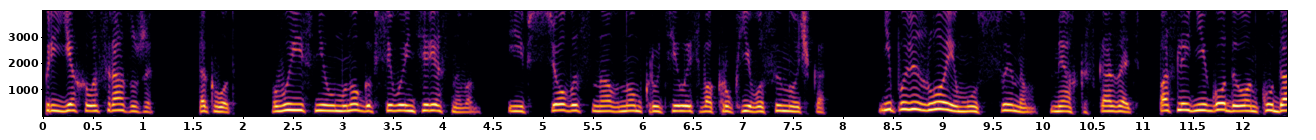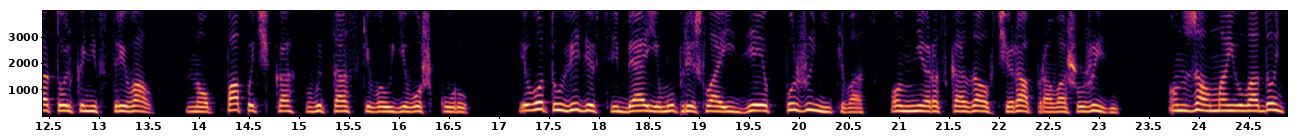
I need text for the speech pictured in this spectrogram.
приехала сразу же. Так вот, выяснил много всего интересного. И все в основном крутилось вокруг его сыночка. Не повезло ему с сыном, мягко сказать. Последние годы он куда только не встревал. Но папочка вытаскивал его шкуру. И вот, увидев тебя, ему пришла идея поженить вас. Он мне рассказал вчера про вашу жизнь. Он сжал мою ладонь,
